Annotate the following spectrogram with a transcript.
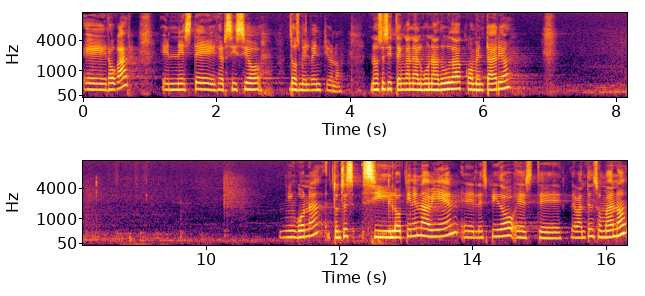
erogar en este ejercicio 2021. No sé si tengan alguna duda, comentario. Ninguna. Entonces, si lo tienen a bien, eh, les pido, este, levanten su mano.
